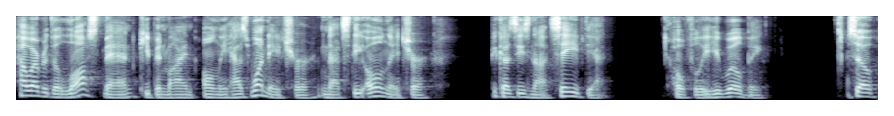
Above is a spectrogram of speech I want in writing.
However, the lost man, keep in mind, only has one nature, and that's the old nature, because he's not saved yet. Hopefully, he will be. So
